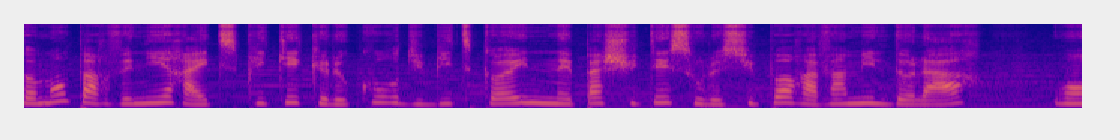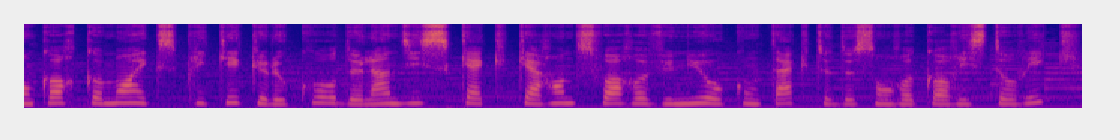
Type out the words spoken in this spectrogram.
Comment parvenir à expliquer que le cours du Bitcoin n'ait pas chuté sous le support à 20 000 dollars, ou encore comment expliquer que le cours de l'indice CAC 40 soit revenu au contact de son record historique?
